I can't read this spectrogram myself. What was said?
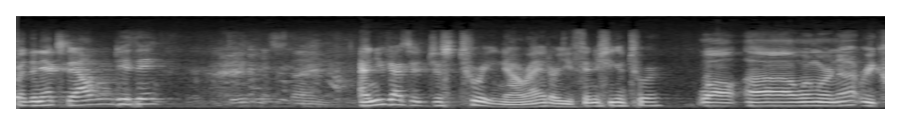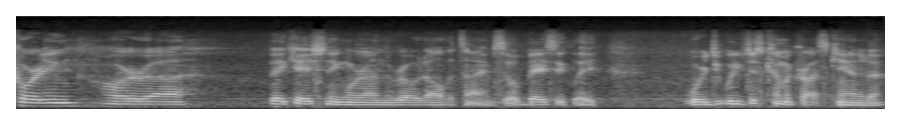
For the next album, do you think? David Stein. And you guys are just touring now, right? Are you finishing a tour? Well, uh, when we're not recording or uh, vacationing, we're on the road all the time. So basically, we're, we've just come across Canada,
